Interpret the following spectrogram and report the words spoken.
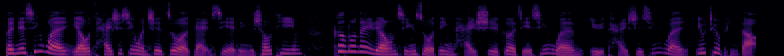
本节新闻由台视新闻制作，感谢您的收听。更多内容请锁定台视各节新闻与台视新闻 YouTube 频道。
